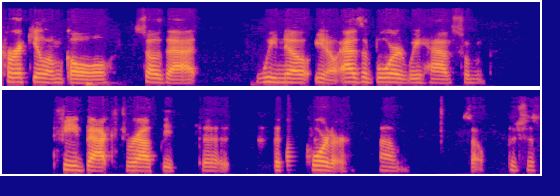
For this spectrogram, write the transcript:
curriculum goal so that we know, you know, as a board, we have some feedback throughout the, the, the quarter. Um, so there's just,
